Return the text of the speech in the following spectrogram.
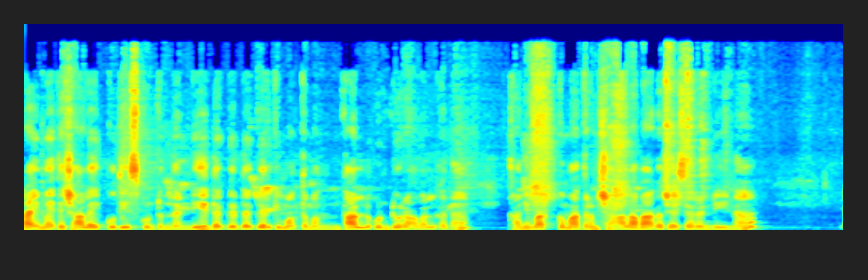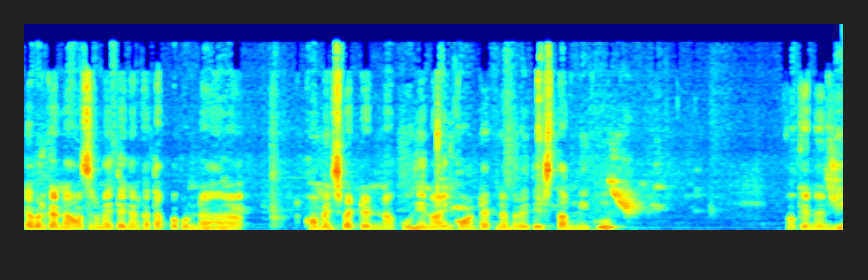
టైం అయితే చాలా ఎక్కువ తీసుకుంటుందండి. దగ్గర దగ్గరికి మొత్తం అంతా అల్లుకుంటూ రావాలి కదా. కానీ వర్క్ మాత్రం చాలా బాగా చేశారండి ఈయన. ఎవరికన్నా అవసరమైతే కనుక తప్పకుండా కామెంట్స్ పెట్టండి నాకు. నేను ఆయన కాంటాక్ట్ నెంబర్ అయితే ఇస్తాను మీకు. ఓకేనండి?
